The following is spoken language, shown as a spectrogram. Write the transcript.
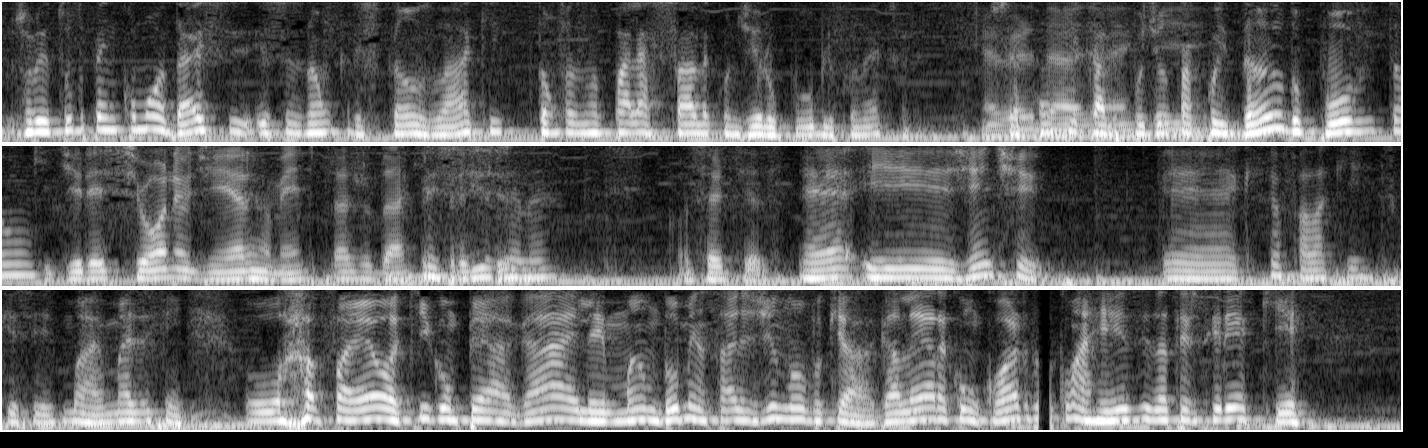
sobretudo para incomodar esses, esses não cristãos lá que estão fazendo palhaçada com dinheiro público, né, cara? É Isso verdade, é complicado. né? Podiam estar cuidando do povo, então Que direcione o dinheiro realmente pra ajudar quem precisa, precisa. né? com certeza. É, e, gente, é, o que, que eu ia falar aqui? Esqueci. Mas, mas, enfim, o Rafael aqui com PH, ele mandou mensagem de novo aqui, ó. Galera, concordo com a Reze da terceira EQ.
